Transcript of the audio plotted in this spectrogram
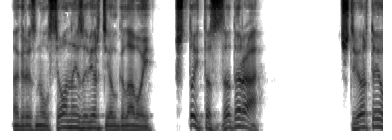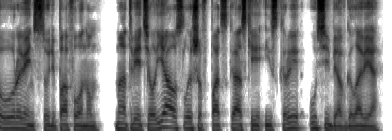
– Огрызнулся он и завертел головой. «Что это за дыра?» «Четвертый уровень, судя по фону», – ответил я, услышав подсказки искры у себя в голове.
